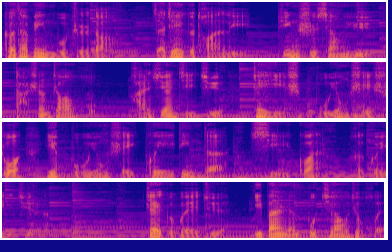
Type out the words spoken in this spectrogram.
可他并不知道，在这个团里，平时相遇打声招呼，寒暄几句，这已是不用谁说，也不用谁规定的习惯和规矩了。这个规矩一般人不教就会，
